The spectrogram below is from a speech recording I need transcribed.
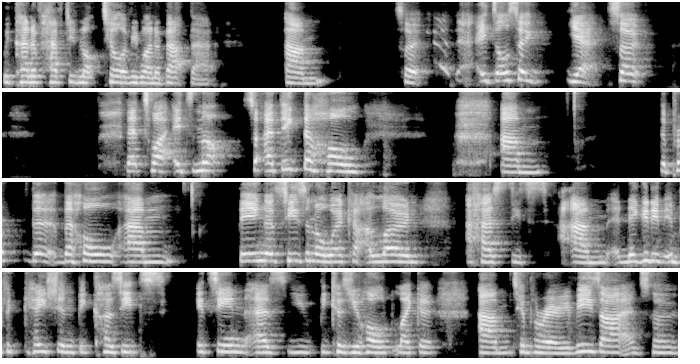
we kind of have to not tell everyone about that. Um, so it's also yeah. So that's why it's not. So I think the whole um, the the the whole um, being a seasonal worker alone has this um, negative implication because it's it's in as you because you hold like a um, temporary visa and so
